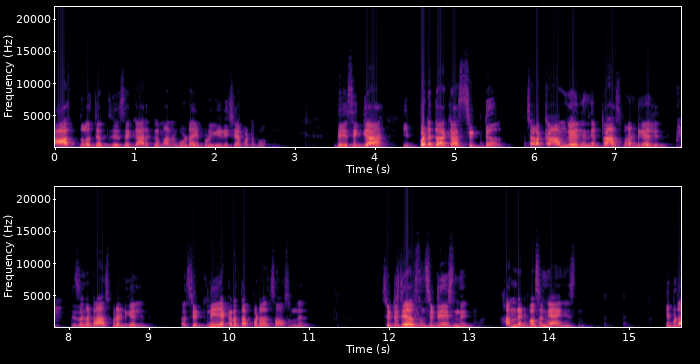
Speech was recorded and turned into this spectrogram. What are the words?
ఆస్తుల జప్తు చేసే కార్యక్రమాన్ని కూడా ఇప్పుడు ఈడీ చేపట్టబోతుంది. బేసిక్గా ఇప్పటిదాకా సిట్ చాలా కామ్గా వెళ్ళింది ట్రాన్స్పరెంట్గా వెళ్ళింది. నిజంగా ట్రాన్స్పరెంట్గా వెళ్ళింది. ఆ సిట్ని ఎక్కడ తప్పడాల్సిన అవసరం లేదు. సిట్ చేయాల్సిన సిట్ చేసింది. హండ్రెడ్ పర్సెంట్ న్యాయం చేసింది. ఇప్పుడు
